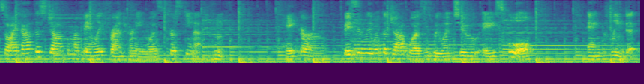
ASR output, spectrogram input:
so I got this job from a family friend. Her name was Christina. Hmm. hey girl. Basically what the job was is we went to a school and cleaned it.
